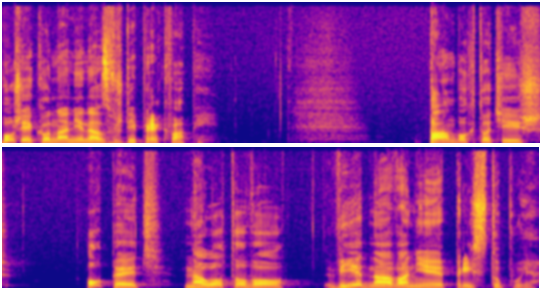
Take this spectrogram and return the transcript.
Božie konanie nás vždy prekvapí. Pán Boh totiž opäť na Lotovo vyjednávanie pristupuje.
